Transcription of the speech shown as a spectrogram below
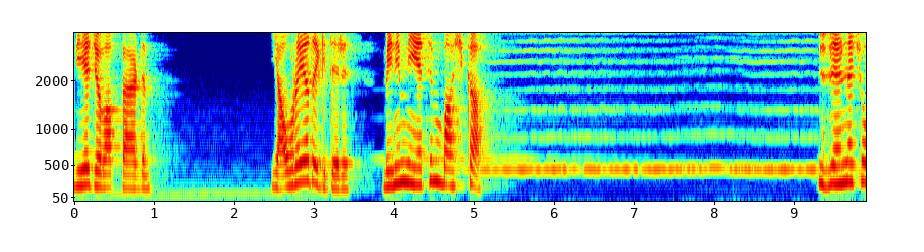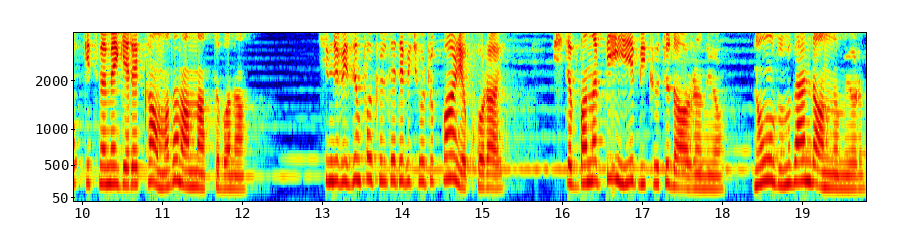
Diye cevap verdim. Ya oraya da gideriz. Benim niyetim başka. Üzerine çok gitmeme gerek kalmadan anlattı bana. Şimdi bizim fakültede bir çocuk var ya Koray. İşte bana bir iyi bir kötü davranıyor. Ne olduğunu ben de anlamıyorum.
